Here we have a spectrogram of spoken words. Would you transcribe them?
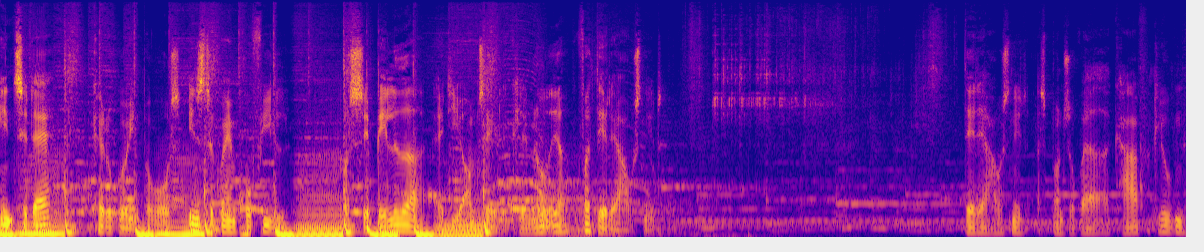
Indtil da kan du gå ind på vores Instagram-profil og se billeder af de omtalte klenodier fra dette afsnit. Dette afsnit er sponsoreret af Kaffeklubben.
